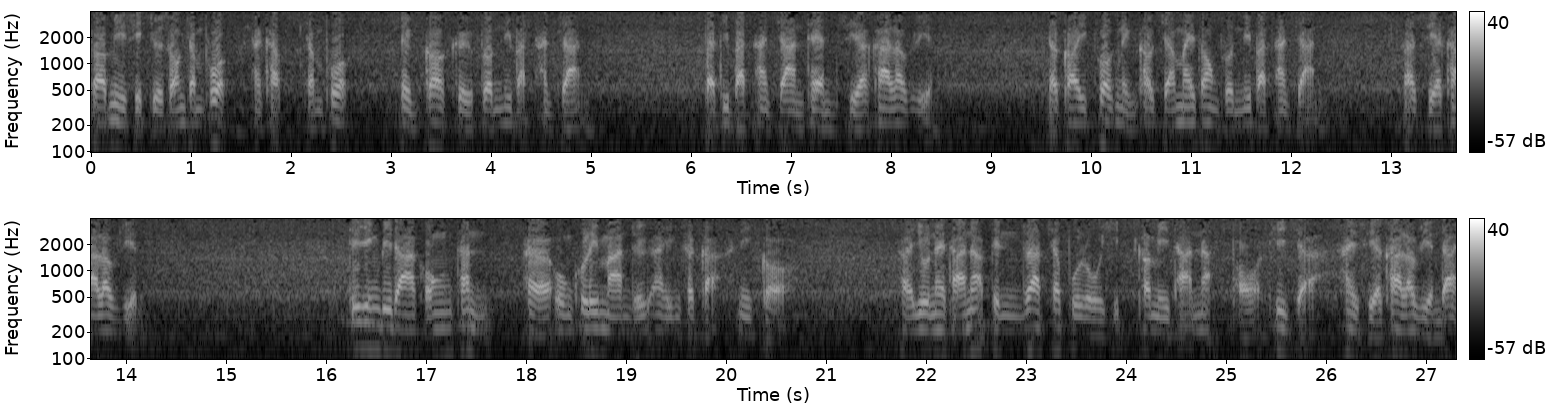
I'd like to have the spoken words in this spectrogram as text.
ก็มีสิทธิ์อยู่สองจำพวกนะครับจำพวกหนึ่งก็คือปรนิบัติอาจารย์ ปฏิบัติอาจารย์แทนเสียค่าเล่าเรียน แล้วก็อีกพวกหนึ่งเขาจะไม่ต้องปรนิบัติอาจารย์ก็เสียค่าเล่าเรียน ที่ยิงบิดาของท่านอองคุลิมานหรืออหิงสกะ นี่ก็อยู่ในฐานะเป็นราชปุโรหิตก็มีฐานะพอที่จะให้เสียค่าเล่าเรียนได้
